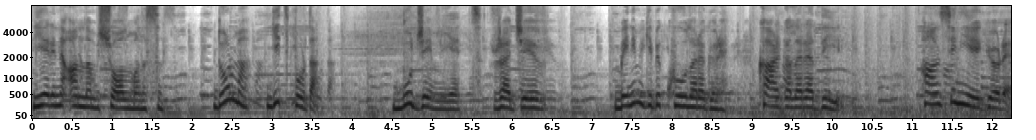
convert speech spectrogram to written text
Yerini anlamış olmalısın. Durma, git buradan. Bu cemiyet, Raciv, benim gibi kuğulara göre, kargalara değil. Hansini'ye göre.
